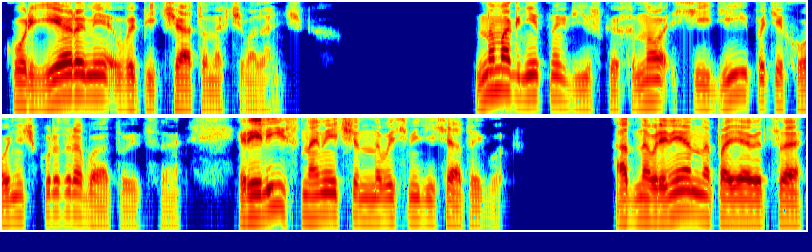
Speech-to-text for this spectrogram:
курьерами в опечатанных чемоданчиках. На магнитных дисках, но CD потихонечку разрабатывается. Релиз намечен на 80-й год. Одновременно появятся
